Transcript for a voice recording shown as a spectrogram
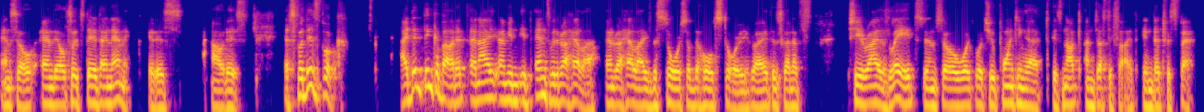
And so, and also it's their dynamic. It is how it is. As for this book, I did think about it, and I, I mean, it ends with Rahela, and Rahela is the source of the whole story, right? It's kind of she arrives late, and so what, what you're pointing at is not unjustified in that respect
